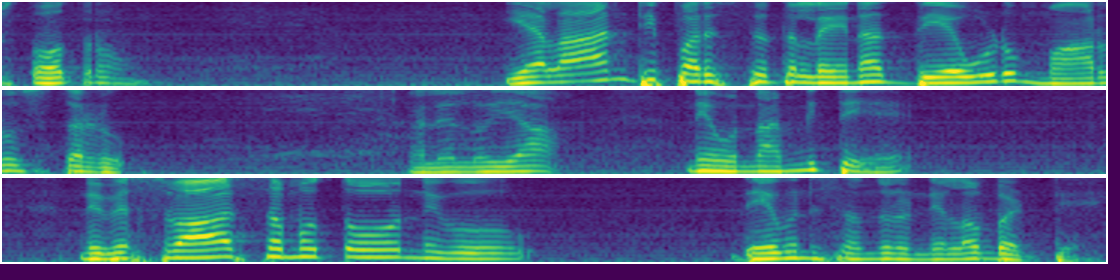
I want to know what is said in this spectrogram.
స్తోత్రం. ఎలాంటి పరిస్థితులైనా దేవుడు మారుస్తాడు. అలెలుయా నీవు నమ్మితే నీ విశ్వాసముతో నువ్వు దేవుని సందులో నిలబడితే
